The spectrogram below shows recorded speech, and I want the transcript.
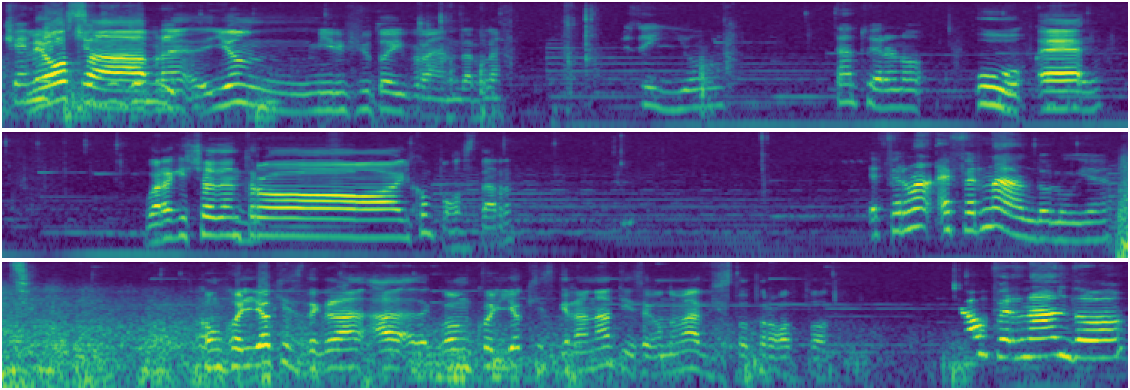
C'è Le ossa pre- io mi rifiuto di prenderle. Prese io. Tanto erano... Uh, eh Guarda chi c'è dentro il composter. È, Ferma- è Fernando lui, eh. Con quegli occhi ah, con quegli occhi sgranati secondo me ha visto troppo. Ciao Fernando!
